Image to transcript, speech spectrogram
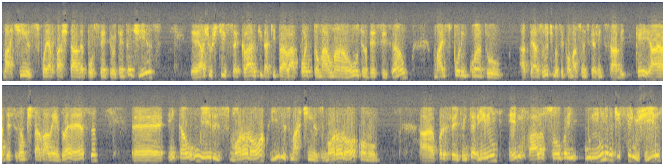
Martins foi afastada por 180 dias, é, a justiça, é claro que daqui para lá pode tomar uma outra decisão, mas por enquanto, até as últimas informações que a gente sabe, quem, a decisão que está valendo é essa. É, então, o Iris Mororó, Iris Martins Mororó, como a prefeito interino, ele fala sobre o número de cirurgias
